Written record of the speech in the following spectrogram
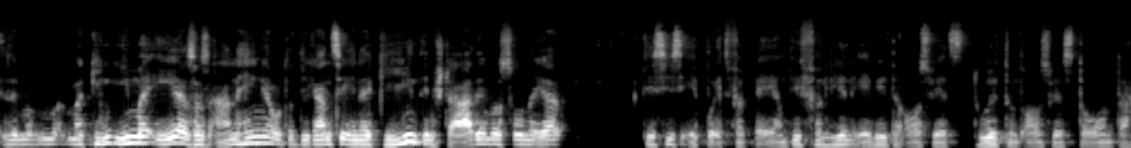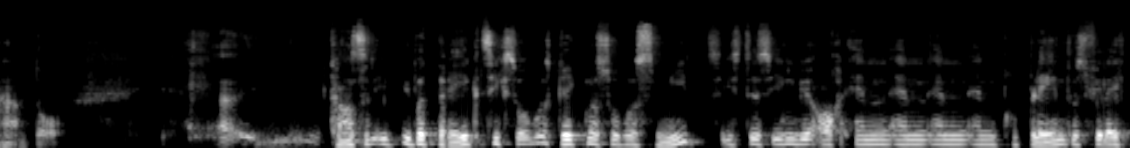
also man, man, ging immer eher als Anhänger oder die ganze Energie in dem Stadion war so, naja, das ist eh bald vorbei und die verlieren eh wieder auswärts dort und auswärts da und daheim da. Äh, kannst du, überträgt sich sowas? Kriegt man sowas mit? Ist das irgendwie auch ein, ein, ein, ein Problem, das vielleicht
